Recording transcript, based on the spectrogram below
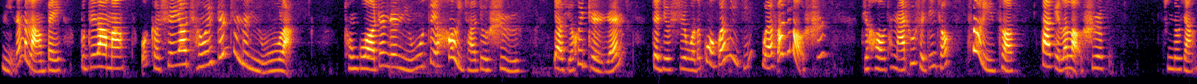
你那么狼狈，不知道吗？我可是要成为真正的女巫了。通过真正女巫最后一条就是要学会整人。”这就是我的过关秘籍，我要发给老师。之后，他拿出水晶球测了一测，发给了老师。青豆想，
